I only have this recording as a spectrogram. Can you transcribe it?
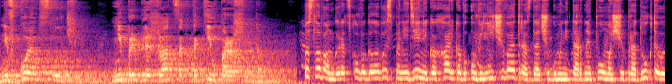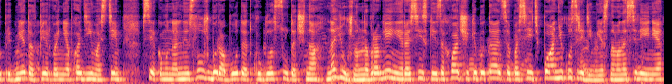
ни в коем случае не приближаться к таким парашютам. По словам городского головы, с понедельника Харьков увеличивает раздачу гуманитарной помощи, продуктов и предметов первой необходимости. Все коммунальные службы работают круглосуточно. На южном направлении российские захватчики пытаются посеять панику среди местного населения,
